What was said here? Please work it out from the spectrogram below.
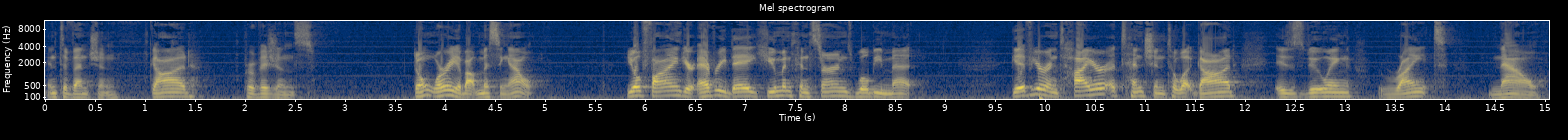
intervention, God provisions. Don't worry about missing out. You'll find your everyday human concerns will be met. Give your entire attention to what God is doing right now.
